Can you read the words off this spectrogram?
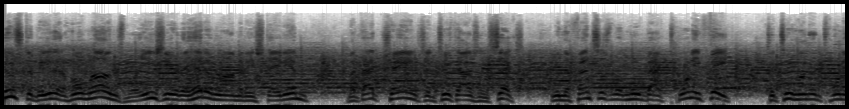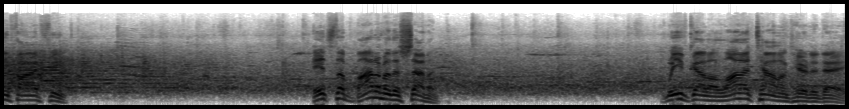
used to be that home runs were easier to hit in Lamade Stadium, but that changed in 2006 when the fences were moved back 20 feet to 225 feet. It's the bottom of the seventh. We've got a lot of talent here today.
